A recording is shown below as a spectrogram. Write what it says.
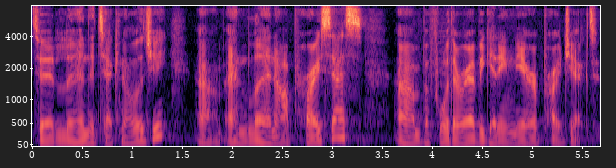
to learn the technology um, and learn our process um, before they're ever getting near a project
